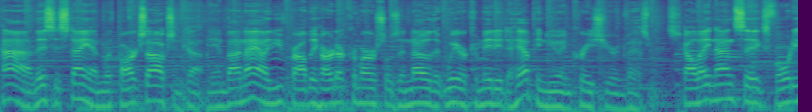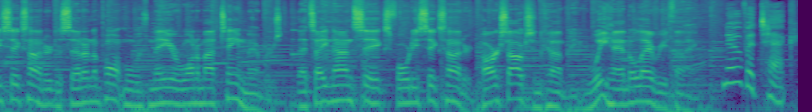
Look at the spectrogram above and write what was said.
Hi, this is Stan with Parks Auction Company, and by now you've probably heard our commercials and know that we are committed to helping you increase your investments. Call 896 4600 to set an appointment with me or one of my team members. That's 896 4600. Parks Auction Company, we handle everything. Novatech,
